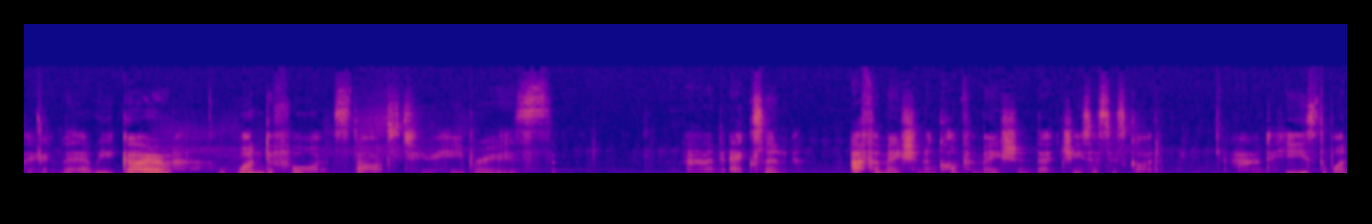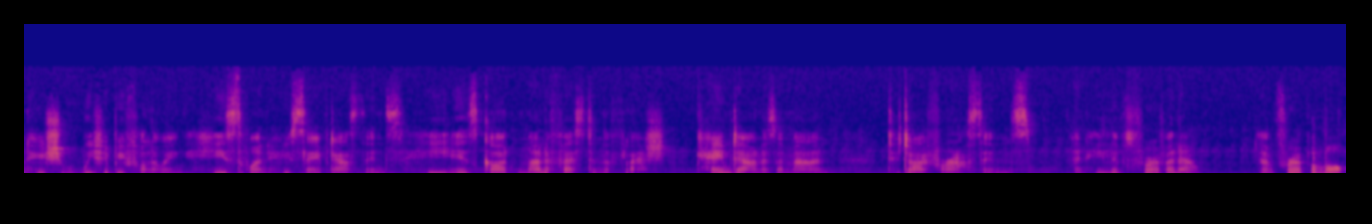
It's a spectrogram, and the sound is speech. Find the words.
So there we go. Wonderful start to Hebrews and excellent affirmation and confirmation that Jesus is God and he's the one who should, we should be following. He's the one who saved our sins. He is God manifest in the flesh, came down as a man to die for our sins, and he lives forever now and forevermore.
